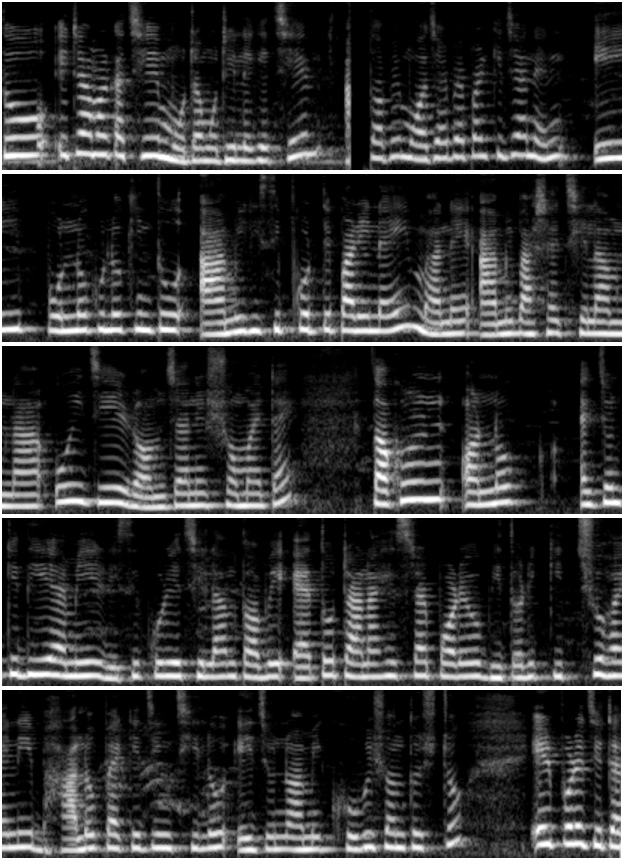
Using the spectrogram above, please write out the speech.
তো এটা আমার কাছে মোটামুটি লেগেছে। তবে মজার ব্যাপার কি জানেন? এই পণ্যগুলো কিন্তু আমি রিসিভ করতে পারি নাই। মানে আমি বাসায় ছিলাম না ওই যে রমজানের সময়টায়। তখন অন্য একজনকে দিয়ে আমি রিসিভ করিয়েছিলাম, তবে এত টানা হেঁচড়ার পরেও ভিতরে কিচ্ছু হয়নি, ভালো প্যাকেজিং ছিল, এই জন্য আমি খুবই সন্তুষ্ট। এরপরে যেটা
